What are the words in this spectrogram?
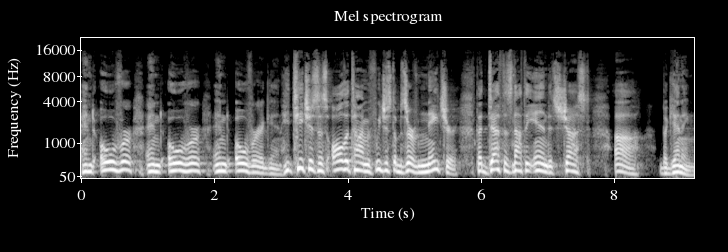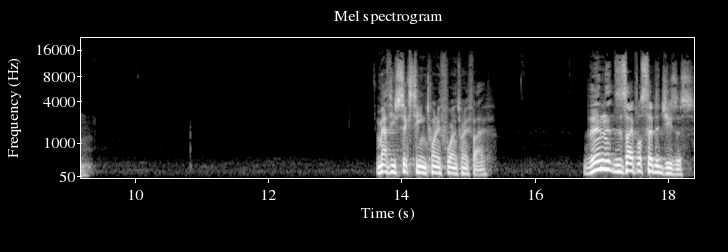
and over and over and over again. He teaches us all the time, if we just observe nature, that death is not the end, it's just a beginning. Matthew 16, 24 and 25. Then the disciples said to Jesus,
